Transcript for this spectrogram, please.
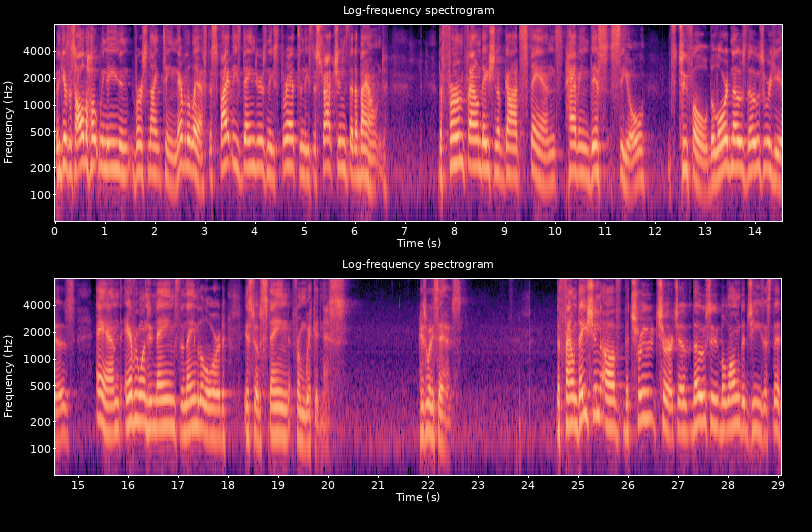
But he gives us all the hope we need in verse 19. Nevertheless, despite these dangers and these threats and these distractions that abound, the firm foundation of God stands having this seal. It's twofold. The Lord knows those who are his, and everyone who names the name of the Lord is to abstain from wickedness. Here's what he says the foundation of the true church, of those who belong to Jesus, the,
